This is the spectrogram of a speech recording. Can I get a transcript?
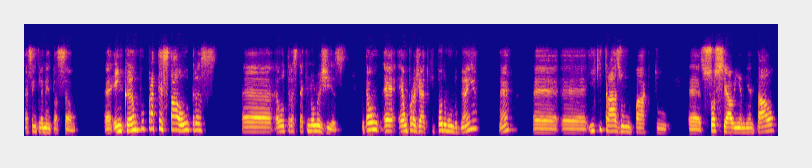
essa implementação é, em campo para testar outras, é, outras tecnologias. Então, é, é, um projeto que todo mundo ganha, né? É, e que traz um impacto social e ambiental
